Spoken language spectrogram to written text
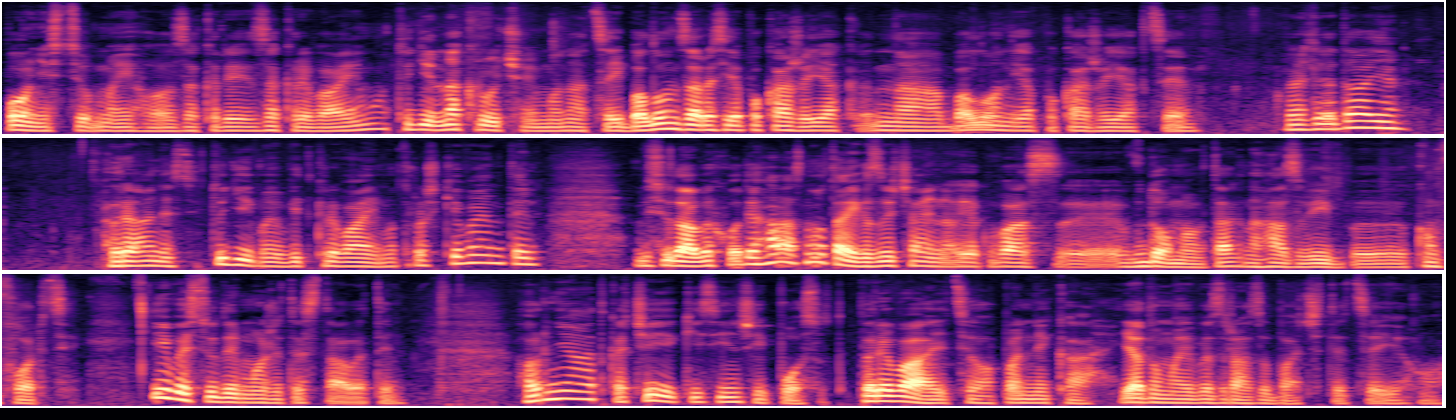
повністю ми його закри, закриваємо. Тоді накручуємо на цей балон. Зараз я покажу, як на балон, я покажу, як це виглядає в реальності. Тоді ми відкриваємо трошки вентиль, сюди виходить газ, ну так, як звичайно, як у вас е, вдома, так, на газовій е, комфорті. І ви сюди можете ставити горнятка чи якийсь інший посуд. Переваги цього пальника, я думаю, ви зразу бачите це його.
